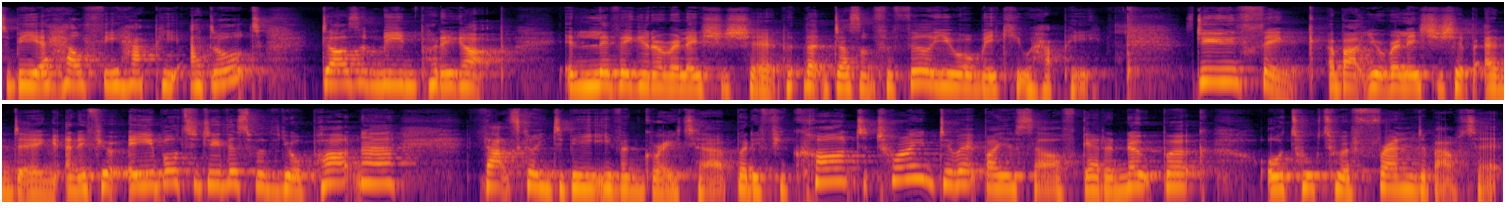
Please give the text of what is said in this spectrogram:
to be a healthy, happy adult doesn't mean putting up in living in a relationship that doesn't fulfill you or make you happy. Do think about your relationship ending, and if you're able to do this with your partner, that's going to be even greater. But if you can't, try and do it by yourself. Get a notebook or talk to a friend about it.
